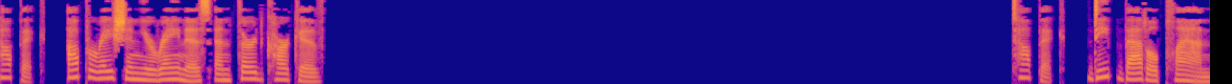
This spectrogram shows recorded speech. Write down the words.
Topic. Operation Uranus and Third Kharkiv Topic. Deep Battle Plan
